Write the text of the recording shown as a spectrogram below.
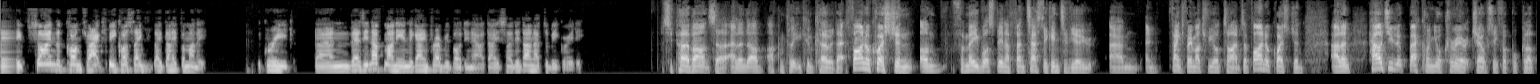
They've signed the contracts because they've, they've done it for money. Agreed. And there's enough money in the game for everybody nowadays, so they don't have to be greedy. Superb answer, Alan. I, I completely concur with that. Final question on for me, what's been a fantastic interview um, and thanks very much for your time. So, final question, Alan. How do you look back on your career at Chelsea Football Club?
